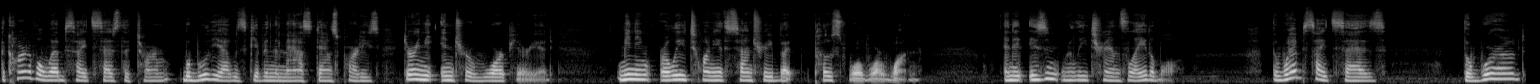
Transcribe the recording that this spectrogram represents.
The Carnival website says the term Borboulia was given the mass dance parties during the interwar period, meaning early 20th century but post World War I. And it isn't really translatable. The website says the word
